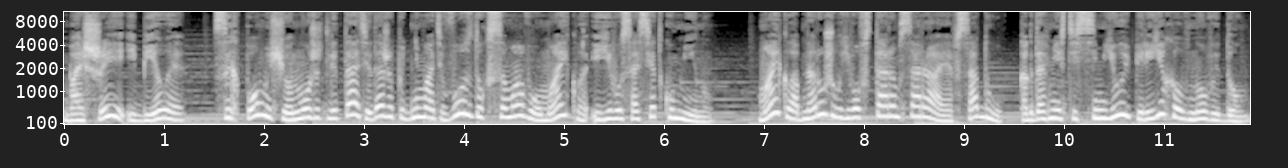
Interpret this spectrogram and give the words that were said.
Большие и белые – с их помощью он может летать и даже поднимать в воздух самого Майкла и его соседку Мину. Майкл обнаружил его в старом сарае в саду, когда вместе с семьей переехал в новый дом.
